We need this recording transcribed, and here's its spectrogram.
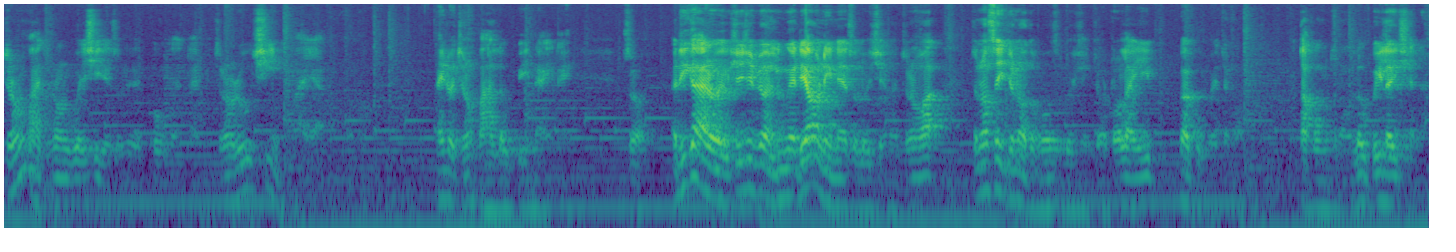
ကျွန်တော်တို့မှာကျွန်တော်တို့ပဲရှိရဆိုတဲ့ပုံစံတိုင်းကျွန်တော်တို့ရှိနေမှာရအဲ့တော့ကျွန်တော်ဘာလုပ်ပေးနိုင်လဲဆိုတော့အဓိကတော့ရှင်းရှင်းပြောလူငယ်တယောက်အနေနဲ့ဆိုလို့ရှိရင်ကျွန်တော်ကကျွန်တော်စိတ်ကျွန်တော်သဘောဆိုလို့ရှိရင်ကျွန်တော်ဒေါ်လာကြီးဘက်ကိုပဲကျွန်တော် တောက်ပုံကျွန်တော်လုပ်ပေးလိုက်ရှင်တာ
